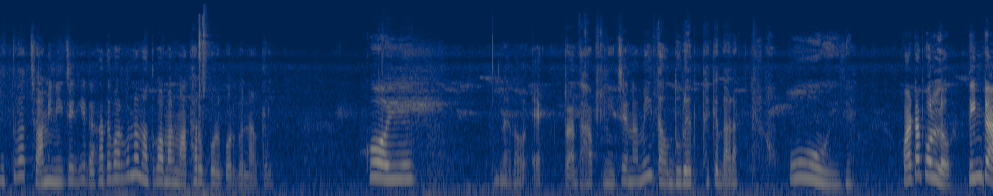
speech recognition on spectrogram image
দেখতে পাচ্ছ? আমি নিচে গিয়ে দেখাতে পারব না নতুবা আমার মাথার উপরে পড়বে নারকেল। কই? দেখো একটা ধাপ নিচে নামি তাও দূরের থেকে দাঁড়া। ওই যে কয়টা পড়ল? তিনটা?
